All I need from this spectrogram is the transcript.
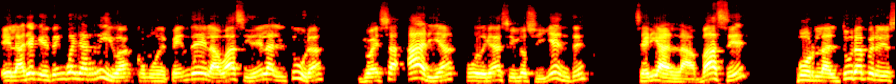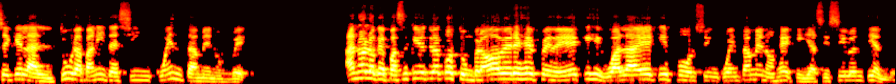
el área que yo tengo allá arriba, como depende de la base y de la altura, yo a esa área podría decir lo siguiente, sería la base por la altura, pero yo sé que la altura, panita, es 50 menos b. Ah, no, lo que pasa es que yo estoy acostumbrado a ver es f de x igual a x por 50 menos x, y así sí lo entiendo.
